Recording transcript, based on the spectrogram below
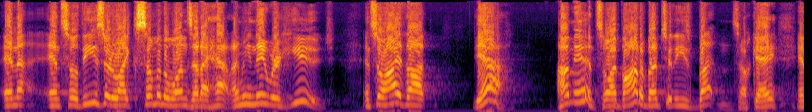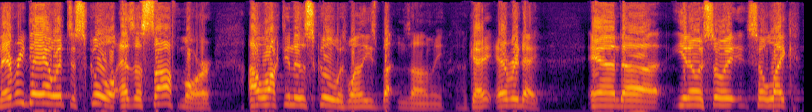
And, uh, and so these are like some of the ones that I had. I mean, they were huge. And so I thought, yeah, I'm in. So I bought a bunch of these buttons, okay? And every day I went to school as a sophomore, I walked into the school with one of these buttons on me, okay? Every day. And, uh, you know, so, so like,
